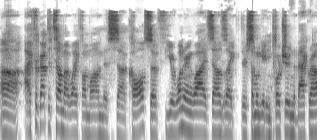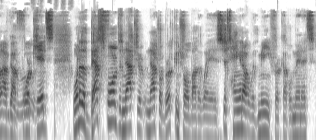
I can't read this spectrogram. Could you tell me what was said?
uh, I forgot to tell my wife I'm on this uh, call. So if you're wondering why it sounds like there's someone getting tortured in the background, I've got four kids. One of the best forms of natural natural birth control, by the way, is just hanging out with me for a couple minutes.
